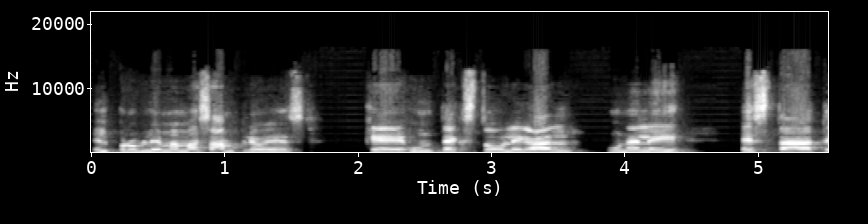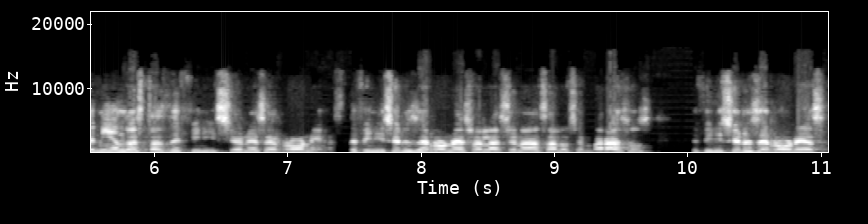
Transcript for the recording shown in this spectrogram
el, problema más amplio es que un texto legal, una ley, está teniendo estas definiciones erróneas, definiciones erróneas relacionadas a los embarazos, definiciones erróneas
